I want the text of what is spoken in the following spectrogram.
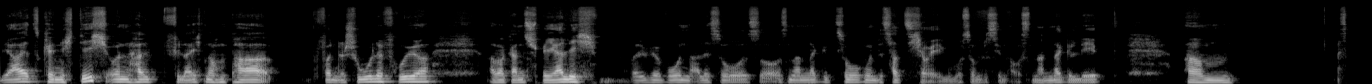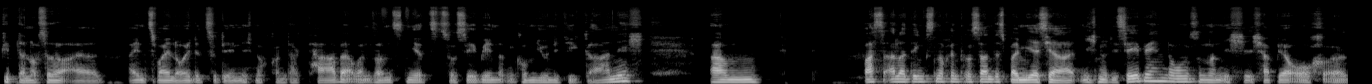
ja, jetzt kenne ich dich und halt vielleicht noch ein paar von der Schule früher, aber ganz spärlich, weil wir wohnen alle so, so auseinandergezogen und es hat sich auch irgendwo so ein bisschen auseinandergelebt. Ähm, es gibt dann noch so äh, ein, zwei Leute, zu denen ich noch Kontakt habe, aber ansonsten jetzt zur Sehbehinderten-Community gar nicht. Ähm, was allerdings noch interessant ist, bei mir ist ja nicht nur die Sehbehinderung, sondern ich, ich habe ja auch äh,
